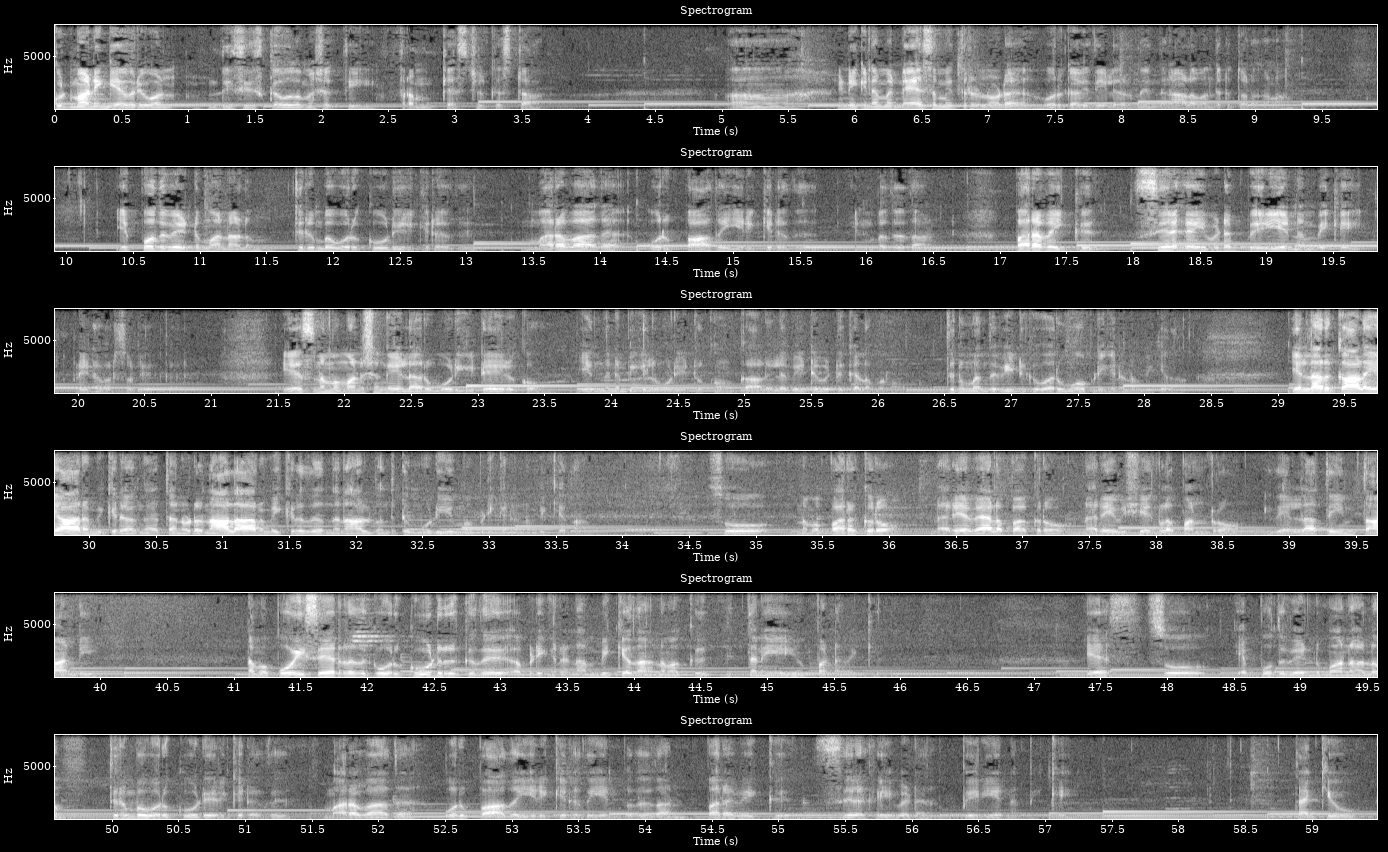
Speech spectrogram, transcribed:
Good morning everyone this is Gautam Sakthi from castle கெஸ்டா இன்றைக்கி நம்ம நேசமித்ரனோட ஒரு கவிதையிலிருந்து இந்த நாளை வந்துட்டு தொடங்கலாம். எப்போது வேண்டுமானாலும் திரும்ப ஒரு கூடு இருக்கிறது மறவாத ஒரு பாதை இருக்கிறது என்பதுதான் பறவைக்கு சிறகை விட பெரிய நம்பிக்கை அப்படின்னு அவர் சொல்லியிருக்காரு. ஏசு நம்ம மனுஷங்க எல்லாரும் ஓடிக்கிட்டே இருக்கோம். எந்த நம்பிக்கையில் ஓடிட்டு இருக்கோம்? காலையில் வீட்டை விட்டு கிளம்புறோம். திரும்ப அந்த வீட்டுக்கு வருவோம் அப்படிங்கிற நம்பிக்கை தான் எல்லோரும் காலையை ஆரம்பிக்கிறாங்க. தன்னோட நாள் ஆரம்பிக்கிறது அந்த நாள் வந்துட்டு முடியும் அப்படிங்கிற நம்பிக்கை தான். ஸோ நம்ம பறக்கிறோம் நிறைய வேலை பார்க்குறோம் நிறைய விஷயங்களை பண்ணுறோம் இது எல்லாத்தையும் தாண்டி நம்ம போய் சேர்றதுக்கு ஒரு கூடு இருக்குது அப்படிங்கிற நம்பிக்கை தான் நமக்கு இத்தனையையும் பண்ண வைக்கிது. எஸ் ஸோ எப்போது வேண்டுமானாலும் திரும்ப ஒரு கூடு இருக்கிறது மறவாத ஒரு பாதை இருக்கிறது என்பதுதான் பறவைக்கு சிறகை விட பெரிய நம்பிக்கை. Thank you.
